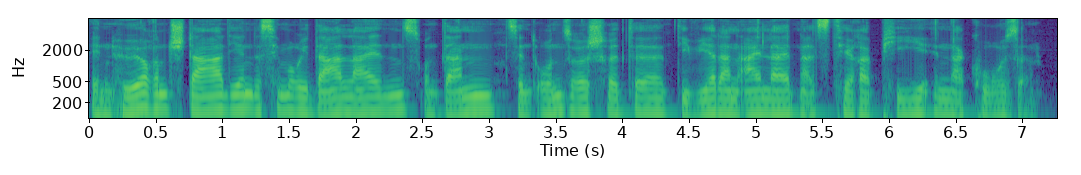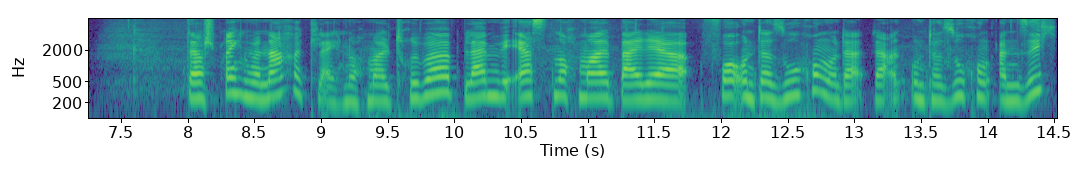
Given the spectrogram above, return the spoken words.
in höheren Stadien des Hämorrhoidalleidens und dann sind unsere Schritte, die wir dann einleiten als Therapie in Narkose. Da sprechen wir nachher gleich nochmal drüber. Bleiben wir erst nochmal bei der Voruntersuchung oder der Untersuchung an sich.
